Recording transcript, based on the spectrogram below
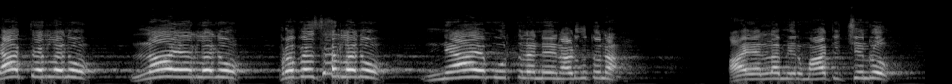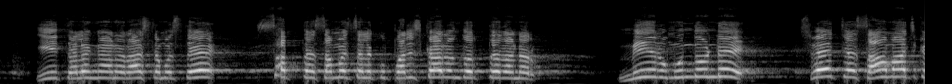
డాక్టర్లను లాయర్లను ప్రొఫెసర్లను న్యాయమూర్తులను నేను అడుగుతున్నా. ఆ ఎల్ల మీరు మాట ఇచ్చిండ్రు ఈ తెలంగాణ రాష్ట్రం వస్తే సప్త సమస్యలకు పరిష్కారం దొరుకుతుంది అన్నారు మీరు ముందుండి స్వేచ్ఛ సామాజిక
